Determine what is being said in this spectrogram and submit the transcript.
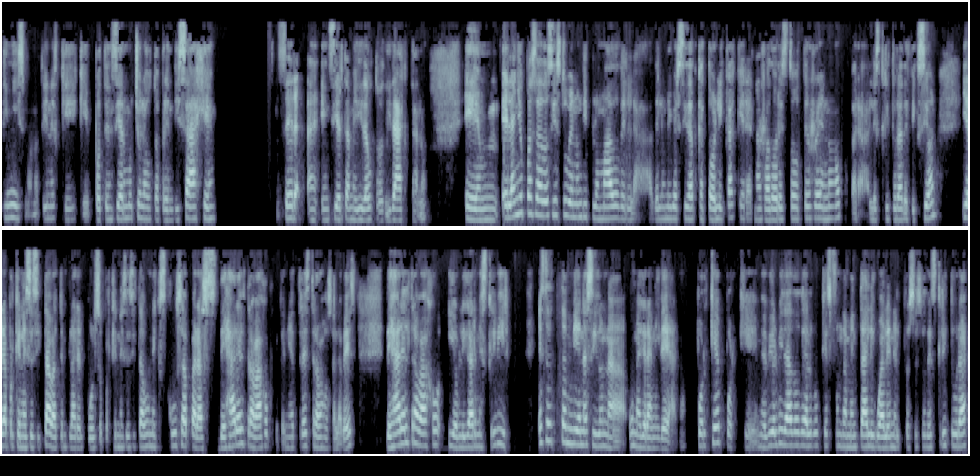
ti mismo, ¿no? Tienes que, potenciar mucho el autoaprendizaje, ser eh, en cierta medida autodidacta, ¿no? Em, el año pasado sí estuve en un diplomado de la, de la Universidad Católica, que era narradores todoterreno para la escritura de ficción, y era porque necesitaba templar el pulso, porque necesitaba una excusa para dejar el trabajo, porque tenía tres trabajos a la vez, dejar el trabajo y obligarme a escribir. Esa también ha sido una, una, gran idea, ¿no? ¿Por qué? Porque me había olvidado de algo que es fundamental igual en el proceso de escritura,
